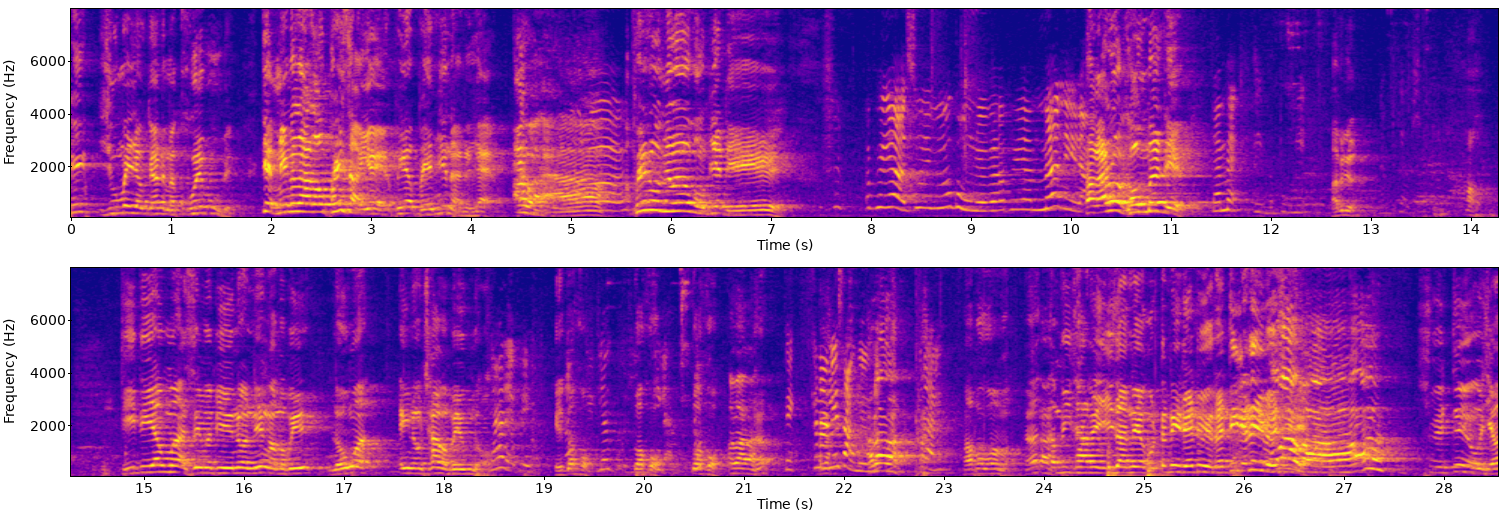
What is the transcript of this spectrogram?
ဒီဒီယူမဲ့ယောက်ျားနာမည်ခွေးဘူးလေကဲမင်္ဂလာတော်ဖိတ်စာရဲ့အဖေကဘယ်မျက်နှာနဲ့ရိုက်အမအဖေတို့မျိုးရောပုံပြက်တယ်အဖေကဆွေမျိုးကုန်တွေပဲအဖေကမက်နေတာဟာငါတို့ခုံမဲ့တယ်ဒါမဲ့အဖေမပူနဲ့ဘာဖြစ်လို့ဟာ ဒီတယောက်မှအစင်မပြေရင်တော့နင်းငါမပေးလုံးဝအိမ်အောင်ချမပေးဘူးနော်ရတယ်အဖေအေးတော့ခေါ်တော့ခေါ်တော့ခေါ်အမပါဖေခဏလေးဆောင်နေအမပါခဏလေးငါဘဝမှာဟမ်သမီးထားတဲ့ရေးစားနဲ့ကိုတနေ့တည်းတွေ့ရတတိတနေ့ပဲအမရှိတယ်ပါရွှေတင့်ကိုရာ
